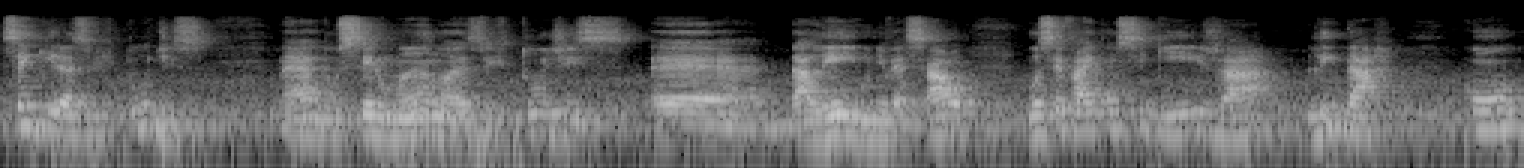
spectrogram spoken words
seguir as virtudes né, do ser humano, as virtudes é, da lei universal, você vai conseguir já lidar com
